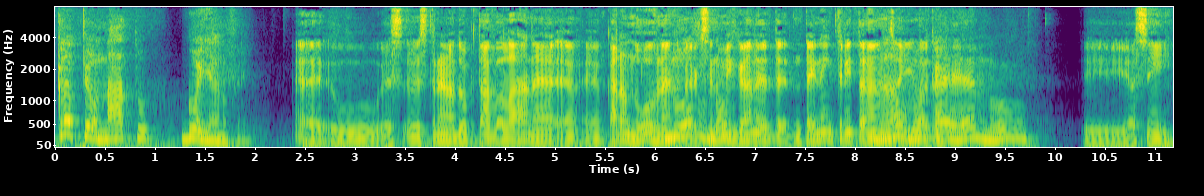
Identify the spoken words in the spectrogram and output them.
Campeonato Goiano, Frei. É, o, esse, esse treinador que estava lá, né? É, é um cara novo, né, Novo? Se não novo. me engano, ele não tem nem 30 anos Não, ainda, Luan né? É novo. E assim,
